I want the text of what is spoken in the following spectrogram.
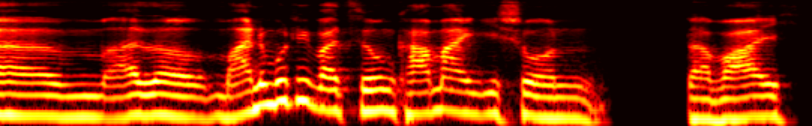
Ähm, also meine Motivation kam eigentlich schon, da war ich,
